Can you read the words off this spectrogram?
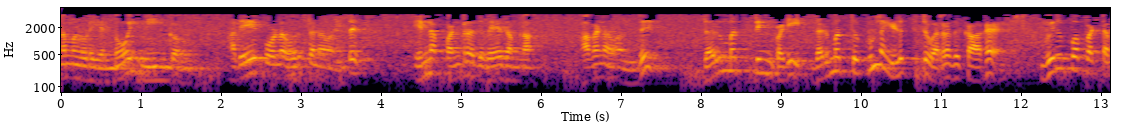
நம்மளுடைய நோய் நீங்கும். அதே போல ஒருத்தனை வந்து என்ன பண்றது வேதம்னா அவனை வந்து தர்மத்தின்படி தர்மத்துக்குள்ள இழுத்துட்டு வர்றதுக்காக விருப்பப்பட்ட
